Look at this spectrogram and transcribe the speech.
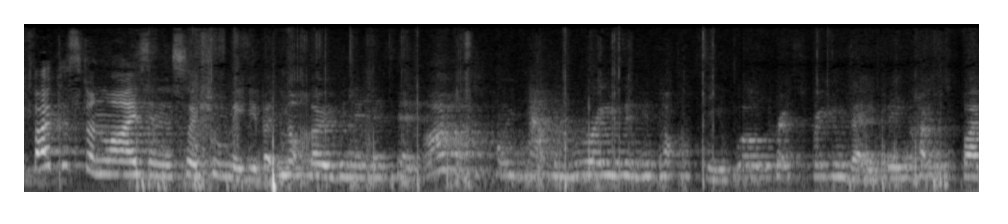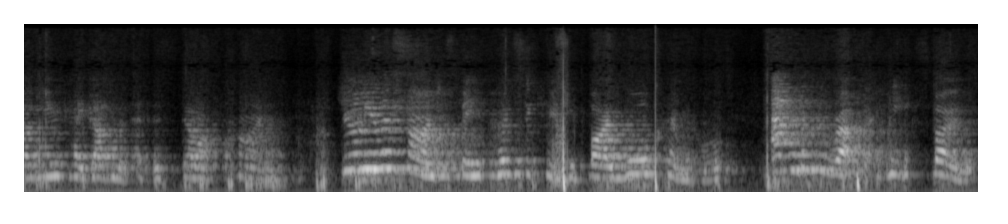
focused on lies in the social media, but not those in MSM. I want to point out the brazen hypocrisy of World Press Freedom Day being hosted by the UK government at this dark time. Julian Assange is being persecuted by war criminals and the corrupt that he exposed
